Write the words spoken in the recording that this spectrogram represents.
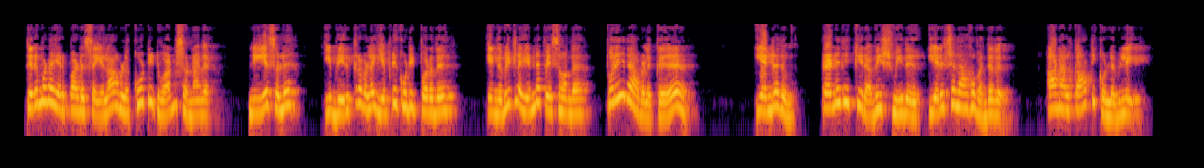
திருமண ஏற்பாடு செய்யலாம் அவளை கூட்டிட்டு வான்னு சொன்னாங்க. நீயே சொல்லு இப்படி இருக்கிறவளை எப்படி கூட்டிட்டு போறது? எங்க வீட்டுல என்ன பேசுவாங்க? புரியுதா அவளுக்கு? என்றதும் பிரணிதிக்கு ரவீஷ் மீது எரிச்சலாக வந்தது. ஆனால் காட்டிக் கொள்ளவில்லை.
